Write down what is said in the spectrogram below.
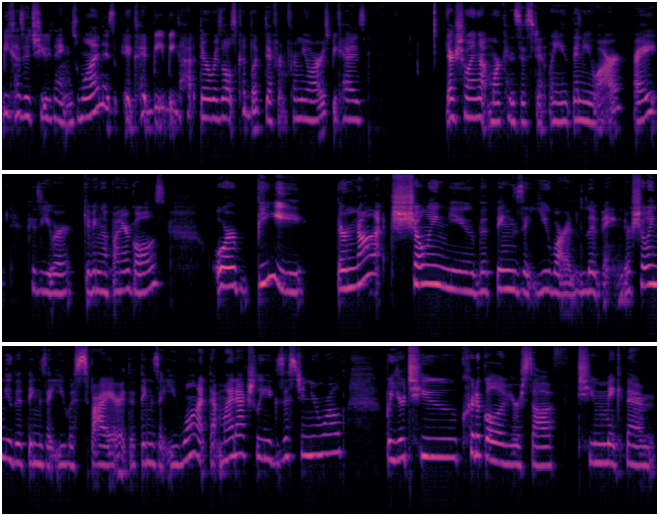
because of two things. One is it could be because their results could look different from yours because they're showing up more consistently than you are right? Because you are giving up on your goals. Or b they're not showing you the things that you are living. They're showing you the things that you aspire, the things that you want that might actually exist in your world, but you're too critical of yourself to make them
